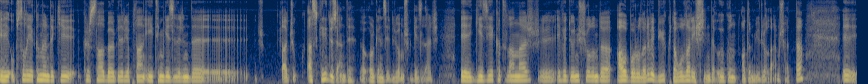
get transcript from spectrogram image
E, Uppsala yakınlarındaki kırsal bölgeleri yapılan eğitim gezilerinde e, çok askeri düzende organize ediliyormuş bu geziler. E, geziye katılanlar e, eve dönüş yolunda av boruları ve büyük davullar eşliğinde uygun adım yürüyorlarmış hatta. E,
